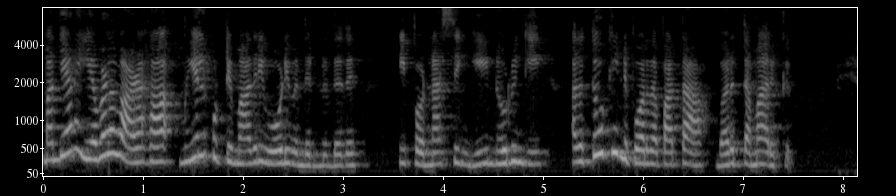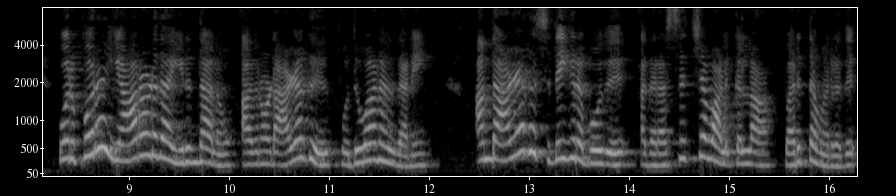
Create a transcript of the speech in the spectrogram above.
மத்தியானம் எவ்வளவு அழகா முயல் குட்டி மாதிரி ஓடி வந்துட்டு இருந்தது இப்போ நசுங்கி நொறுங்கி அதை தூக்கிட்டு போறத பார்த்தா வருத்தமா இருக்கு. ஒரு பொருள் யாரோடதா இருந்தாலும் அதனோட அழகு பொதுவானது தானே அந்த அழகு சிதைகிற போது அதை ரசிச்ச வாளுக்கெல்லாம் வருத்தம் வர்றது.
